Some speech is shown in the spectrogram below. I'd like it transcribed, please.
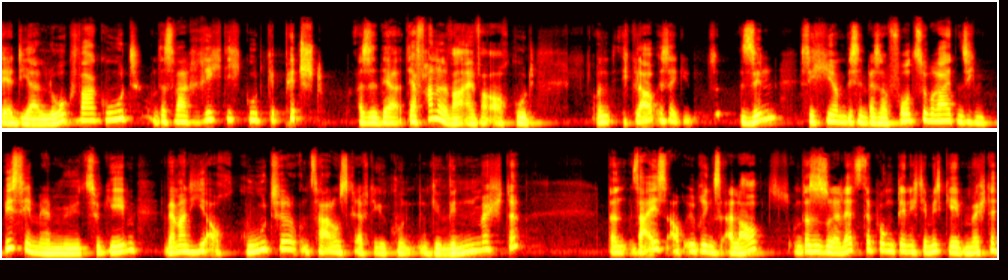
Der Dialog war gut und das war richtig gut gepitcht. Also der, der Funnel war einfach auch gut. Und ich glaube, es ergibt Sinn, sich hier ein bisschen besser vorzubereiten, sich ein bisschen mehr Mühe zu geben, wenn man hier auch gute und zahlungskräftige Kunden gewinnen möchte. Dann sei es auch übrigens erlaubt, und das ist so der letzte Punkt, den ich dir mitgeben möchte,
